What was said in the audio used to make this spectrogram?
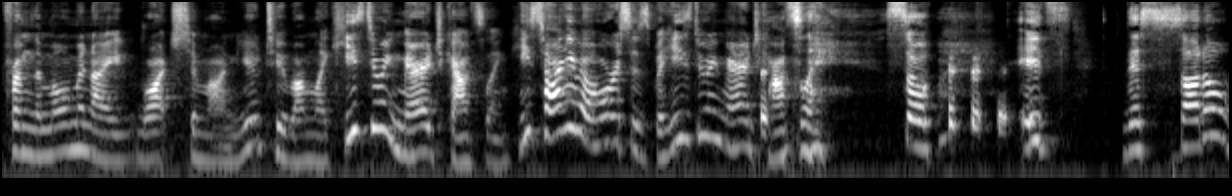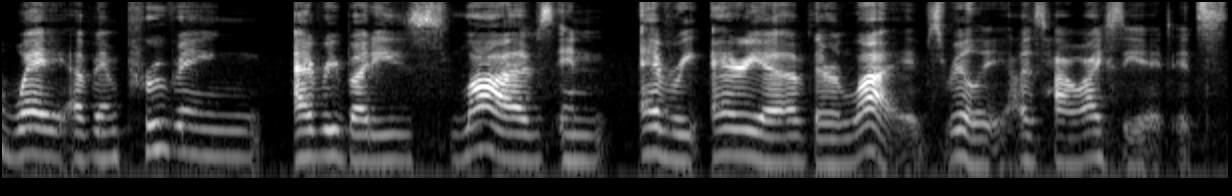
From the moment I watched him on YouTube, I'm like, he's doing marriage counseling. He's talking about horses, but he's doing marriage counseling. so it's this subtle way of improving everybody's lives in every area of their lives really is how i see it it's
